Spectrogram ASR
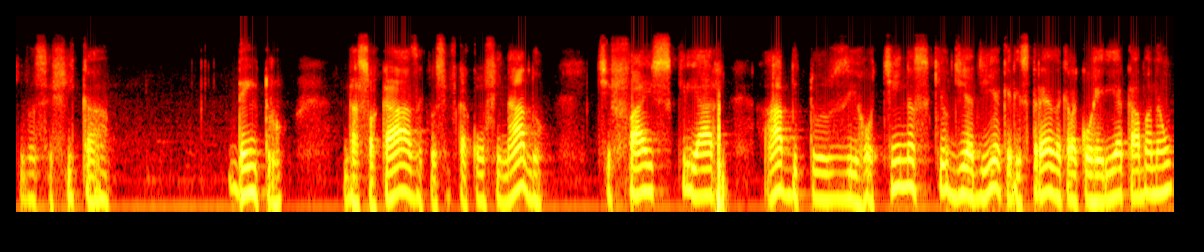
que você fica dentro da sua casa, que você fica confinado, te faz criar hábitos e rotinas que o dia a dia, aquele estresse, aquela correria acaba não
